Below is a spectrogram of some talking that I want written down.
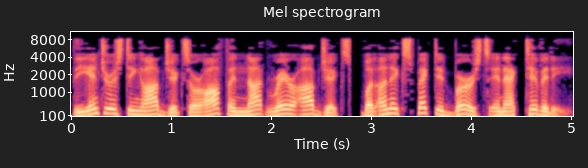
the interesting objects are often not rare objects, but unexpected bursts in activity.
